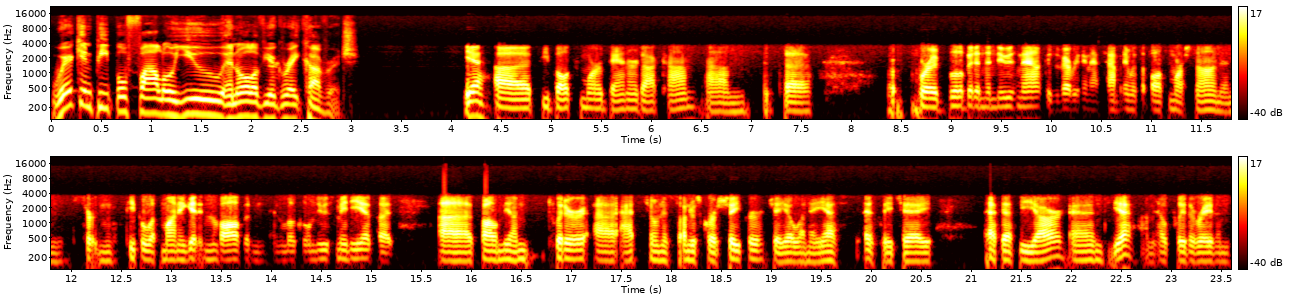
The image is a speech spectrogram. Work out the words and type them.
Where can people follow you and all of your great coverage? Yeah, uh, thebaltimorebanner.com. Um, it's uh, we're a little bit in the news now because of everything that's happening with the Baltimore Sun and certain people with money getting involved in, in local news media. But uh, follow me on Twitter uh, at Jonas underscore Shaffer, J O N A S S H A F F E R. And yeah, I mean, hopefully the Ravens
